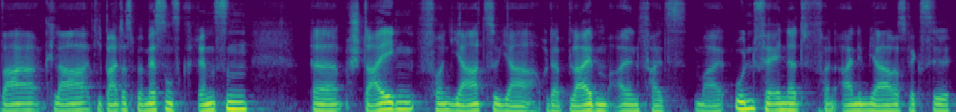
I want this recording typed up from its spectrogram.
war klar, die Beitragsbemessungsgrenzen äh, steigen von Jahr zu Jahr oder bleiben allenfalls mal unverändert von einem Jahreswechsel,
